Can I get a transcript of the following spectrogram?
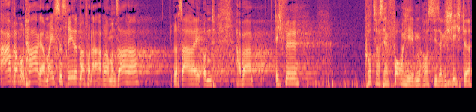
Abraham und Hagar. Meistens redet man von Abraham und Sarah oder Sarai und, aber ich will kurz was hervorheben aus dieser Geschichte.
